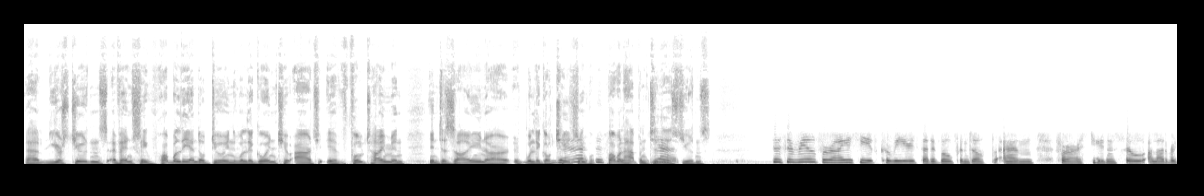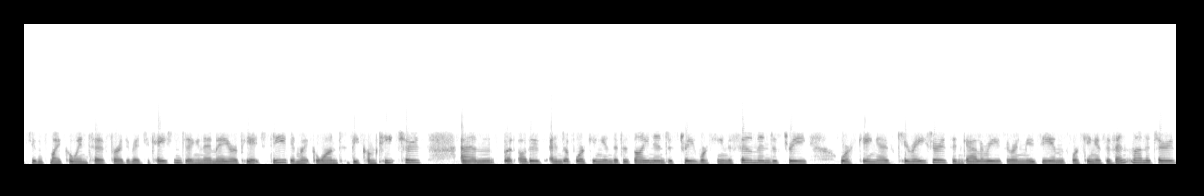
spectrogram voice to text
Uh, your students eventually, what will they end up doing? Will they go into art uh, full time in in design, or will they go teaching? What will happen to yeah. the students? There's a real variety of careers that have opened up um, for our students. So a lot of our students might go into further education, doing an MA or a PhD. They might go on to become teachers, um, but others end up working in the design industry, working in the film industry, working as curators in galleries or in museums, working as event managers,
